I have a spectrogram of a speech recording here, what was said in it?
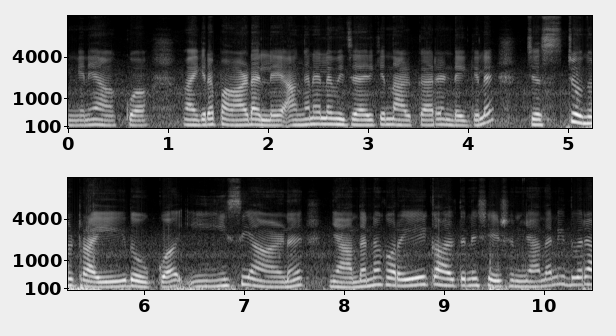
എങ്ങനെ ആക്കുക? ഭയങ്കര പാടല്ലേ? അങ്ങനെയെല്ലാം വിചാരിക്കുന്ന ആൾക്കാരുണ്ടെങ്കിൽ ജസ്റ്റ് ഒന്ന് ട്രൈ ചെയ്ത് നോക്കുക. ഈസിയാണ് ഞാൻ തന്നെ കുറേ കാലത്തിന് ശേഷം ഞാൻ തന്നെ ഇതുവരെ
